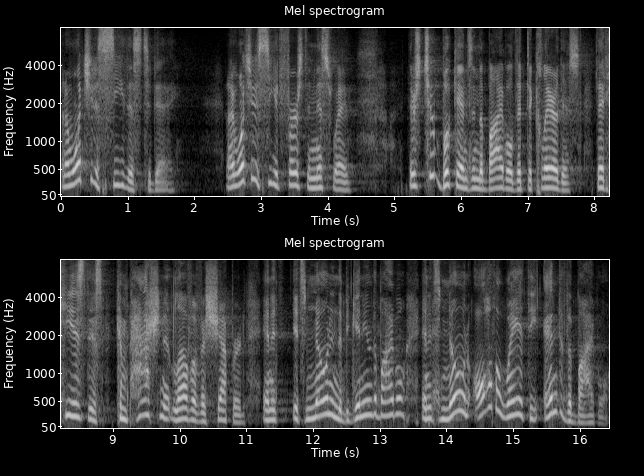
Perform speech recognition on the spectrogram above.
And I want you to see this today. And I want you to see it first in this way. There's two bookends in the Bible that declare this that he is this compassionate love of a shepherd. And it, it's known in the beginning of the Bible, and it's known all the way at the end of the Bible.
